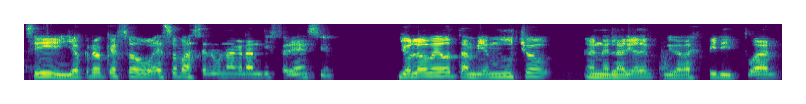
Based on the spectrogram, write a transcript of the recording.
Sí, yo creo que eso, eso va a ser una gran diferencia. Yo lo veo también mucho en el área del cuidado espiritual.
